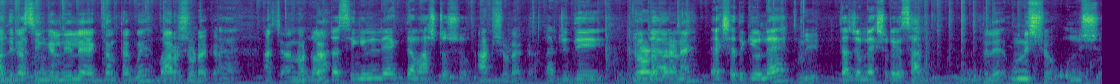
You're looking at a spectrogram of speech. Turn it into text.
মাদিরা সিঙ্গেল নিলে একদম থাকবে বারোশো। টাকা। হ্যাঁ। আচ্ছা নটটা? নটটা সিঙ্গেল নিলে একদম আটশোশো। আটশো টাকা। আর যদি জোড়াটা ধরে নেয়? একসাথে কেউ নেয় জি। তার জন্য একশো টাকা ছাড়। তাহলে উনিশশো। উনিশশো।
